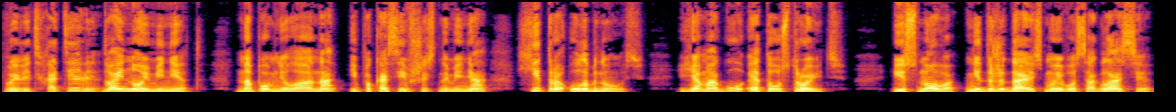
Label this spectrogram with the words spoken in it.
«Вы ведь хотели двойной минет?» — напомнила она и, покосившись на меня, хитро улыбнулась. «Я могу это устроить». И снова, не дожидаясь моего согласия,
